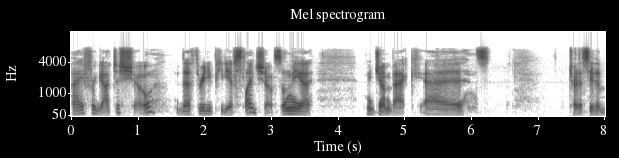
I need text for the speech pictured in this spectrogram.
I forgot to show the 3D PDF slideshow. So let me uh, let me jump back. Uh, try to see the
